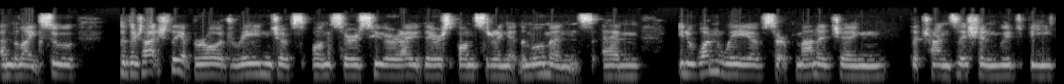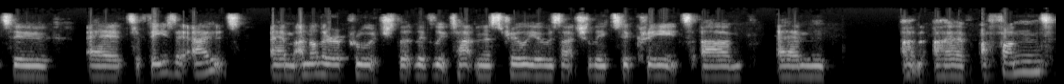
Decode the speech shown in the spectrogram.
and the like. So so there's actually a broad range of sponsors who are out there sponsoring at the moment. Um, you know, one way of sort of managing the transition would be to uh, to phase it out. Um, another approach that they've looked at in Australia was actually to create um, um, a, a, fund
